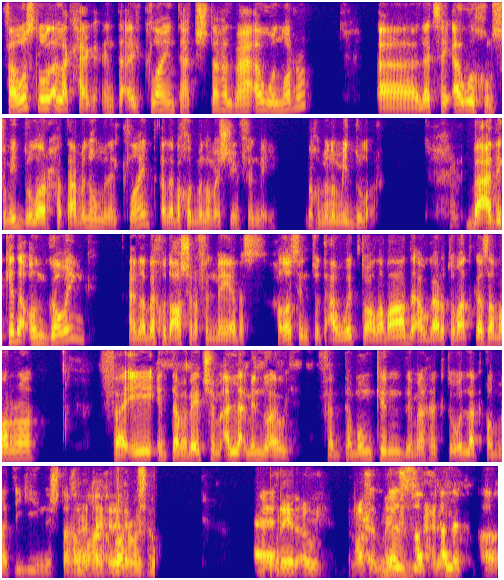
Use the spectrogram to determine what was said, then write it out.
فوصلوا قال لك حاجة أنت ال client هتشتغل معاه أول مرة let's say أول 500 دولار هتعملهم من ال client أنا باخد منهم 20% باخد منهم 100 دولار. بعد كده ongoing أنا باخد 10% بس. خلاص أنتوا اتعودتوا على بعض أو جربتوا بعض كذا مرة فإيه أنت ما بقتش مقلق منه قوي فأنت ممكن دماغك تقول لك طب ما تيجي نشتغل مع بره سوا. قوي ال 10% بالظبط. قال لك آه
